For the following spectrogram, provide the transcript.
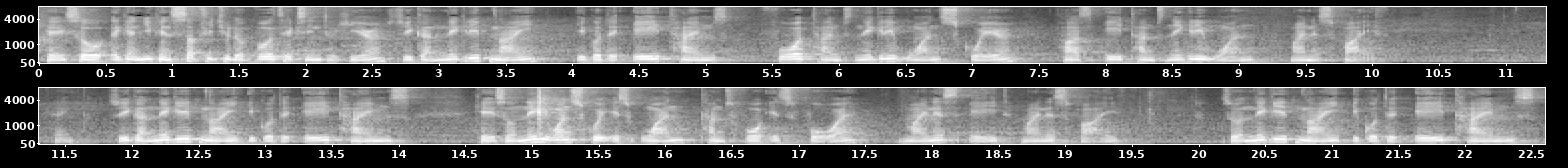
Okay, so again, you can substitute the vertex into here. So you got negative 9 equal to a times 4 times negative 1 square plus a times negative 1 minus 5. Okay, so you got negative 9 equal to a times, okay, so negative 1 square is 1 times 4 is 4 minus 8 minus 5. So negative 9 equal to a times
